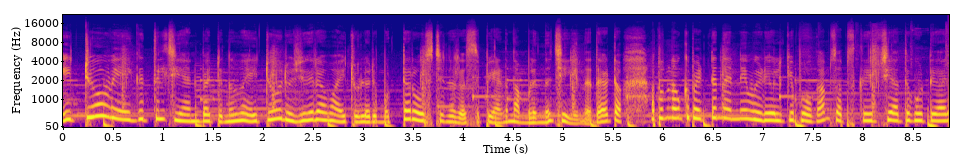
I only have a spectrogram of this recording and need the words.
ഏറ്റവും വേഗത്തിൽ ചെയ്യാൻ പറ്റുന്നതും ഏറ്റവും രുചികരമായിട്ടുള്ളൊരു മുട്ട റോസ്റ്റിന്റെ റെസിപ്പിയാണ് നമ്മളിന്ന് ചെയ്യുന്നത് കേട്ടോ. അപ്പം നമുക്ക് പെട്ടെന്ന് തന്നെ വീഡിയോയിലേക്ക് പോകാം. സബ്സ്ക്രൈബ് ചെയ്യാത്ത കൂട്ടുകാർ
